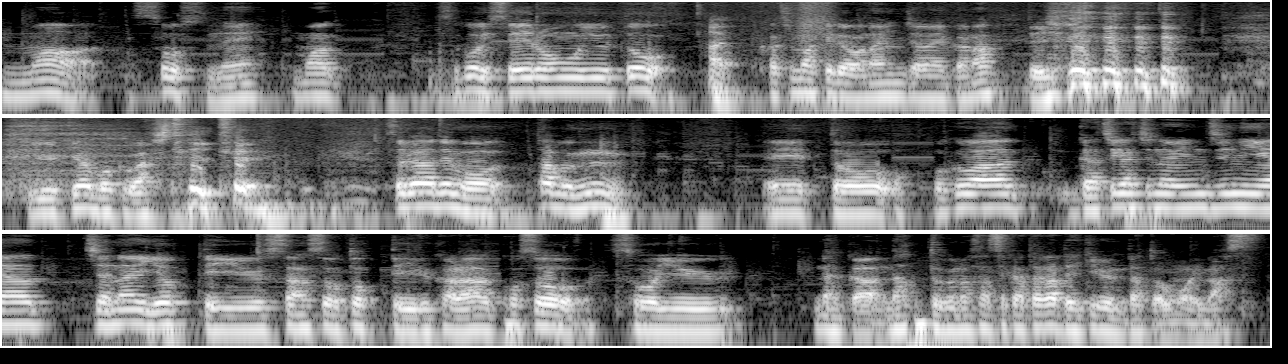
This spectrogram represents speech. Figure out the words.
まあ、そうですね。まあ、すごい正論を言うと、はい勝ち負けではないんじゃないかなっていう 勇気は僕はしていて、それはでも多分、えーっと、僕はガチガチのエンジニアじゃないよっていうスタンスを取っているからこそ、そういうなんか納得のさせ方ができるんだと思います。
